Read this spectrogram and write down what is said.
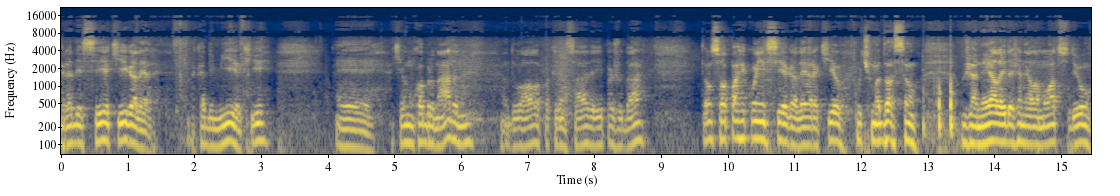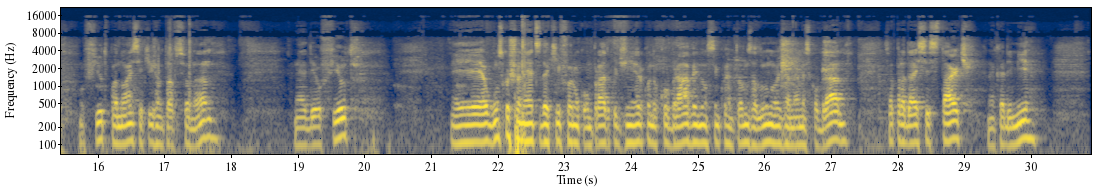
Agradecer aqui, galera, academia aqui. É, aqui eu não cobro nada, né? Eu dou aula para criançada aí para ajudar. Então só para reconhecer, galera, aqui a última doação, o Janela aí da Janela Motos deu o filtro para nós, esse aqui já não tá funcionando, né? Deu o filtro. É, alguns colchonetes daqui foram comprados com dinheiro quando eu cobrava ainda uns 50 anos aluno, hoje já não é mais cobrado. Só para dar esse start na academia.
